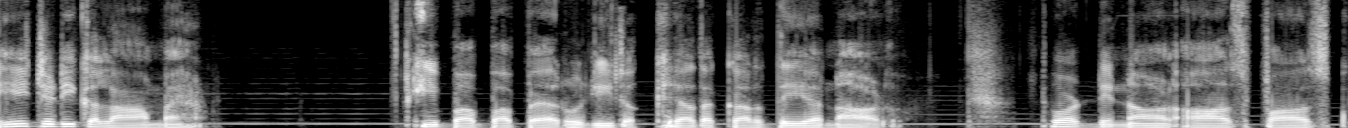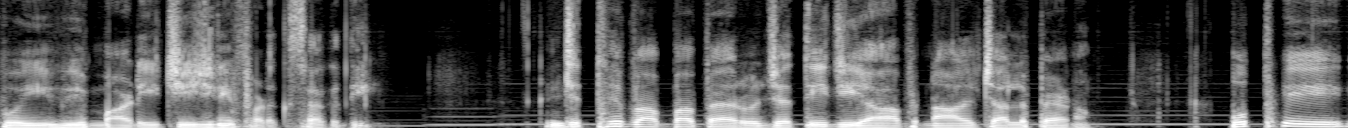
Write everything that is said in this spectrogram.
ਇਹ ਜਿਹੜੀ ਕਲਾਮ ਹੈ, ਇਹ ਬਾਬਾ ਭੈਰੋ ਜੀ ਰੱਖਿਆ ਤਾਂ ਕਰਦੇ ਆ ਨਾਲ। ਤੁਹਾਡੇ ਨਾਲ ਆਸ-ਪਾਸ ਕੋਈ ਵੀ ਮਾੜੀ ਚੀਜ਼ ਨਹੀਂ ਫੜਕ ਸਕਦੀ। ਜਿੱਥੇ ਬਾਬਾ ਭੈਰੋ ਜਤੀ ਜੀ ਆਪ ਨਾਲ ਚੱਲ ਪੈਣ, ਉੱਥੇ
